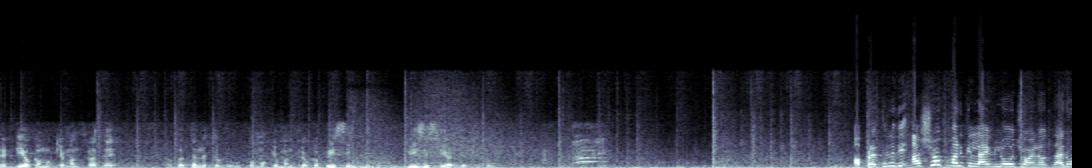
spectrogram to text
రెడ్డి ఒక ముఖ్యమంత్రి అయితే ఒక దళితుడు ఉప ముఖ్యమంత్రి ఒక బీసీ బీసీసీ అధ్యక్షుడు. మా ప్రతినిధి అశోక్ మనకి లైవ్లో జాయిన్ అవుతున్నారు.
